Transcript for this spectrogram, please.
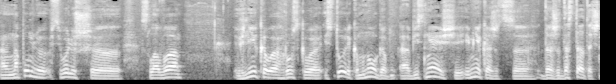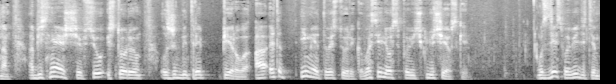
напомню всего лишь э, слова великого русского историка, много объясняющие, и мне кажется, даже достаточно объясняющие всю историю Лжедмитрия I. А это имя этого историка Василий Осипович Ключевский. Вот здесь вы видите,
